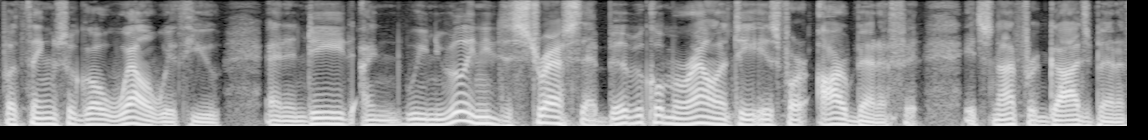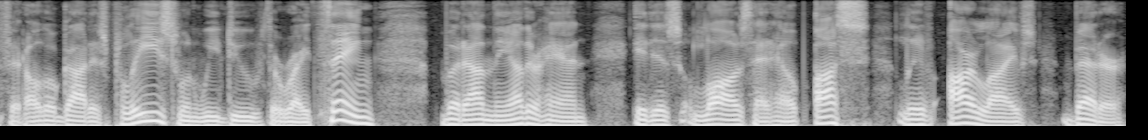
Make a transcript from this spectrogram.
but things will go well with you. And indeed, I, we really need to stress that biblical morality is for our benefit. It's not for God's benefit, although God is pleased when we do the right thing. But on the other hand, it is laws that help us live our lives better.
